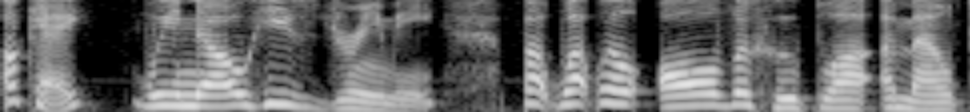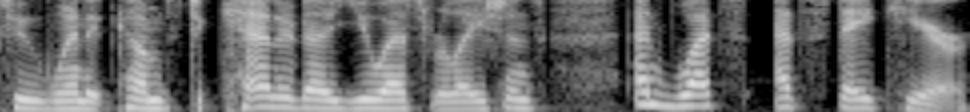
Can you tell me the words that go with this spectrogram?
Okay, we know he's dreamy, but what will all the hoopla amount to when it comes to Canada US relations and what's at stake here?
